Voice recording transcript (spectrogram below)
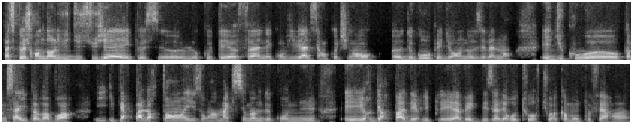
parce que je rentre dans le vif du sujet et que euh, le côté euh, fun et convivial, c'est en coaching euh, de groupe et durant nos événements. Et du coup, comme ça, ils peuvent avoir, ils ne perdent pas leur temps, ils ont un maximum de contenu et ils ne regardent pas des replays avec des allers-retours, tu vois, comme on peut faire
